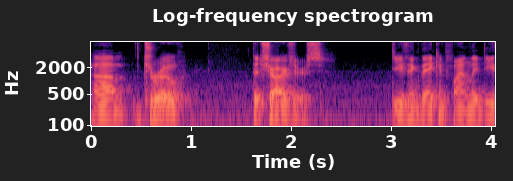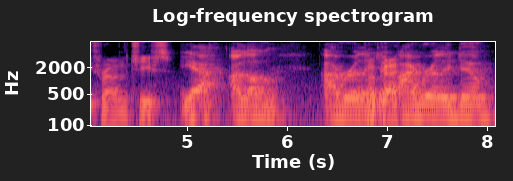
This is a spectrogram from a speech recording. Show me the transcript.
Um, Drew, the Chargers. Do you think they can finally dethrone the Chiefs? Yeah, I love them. I really do. I really do.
